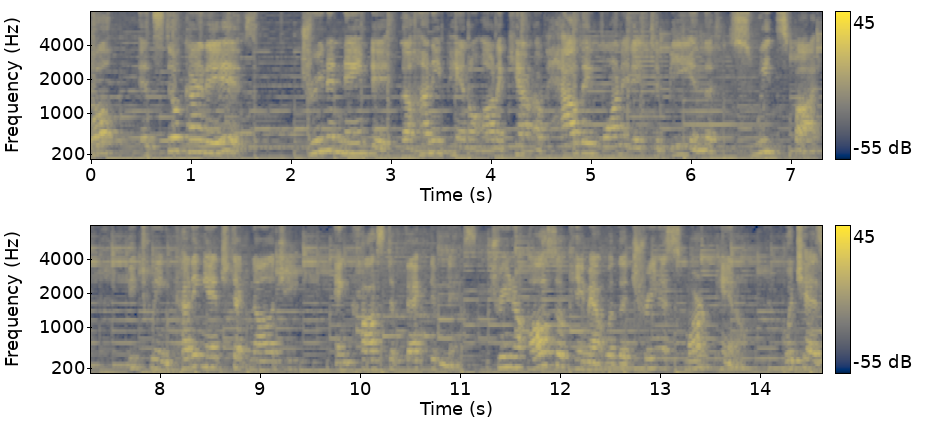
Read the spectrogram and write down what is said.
Well, it still kinda is. Trina named it the Honey Panel on account of how they wanted it to be in the sweet spot between cutting edge technology and cost effectiveness. Trina also came out with a Trina Smart Panel, which has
